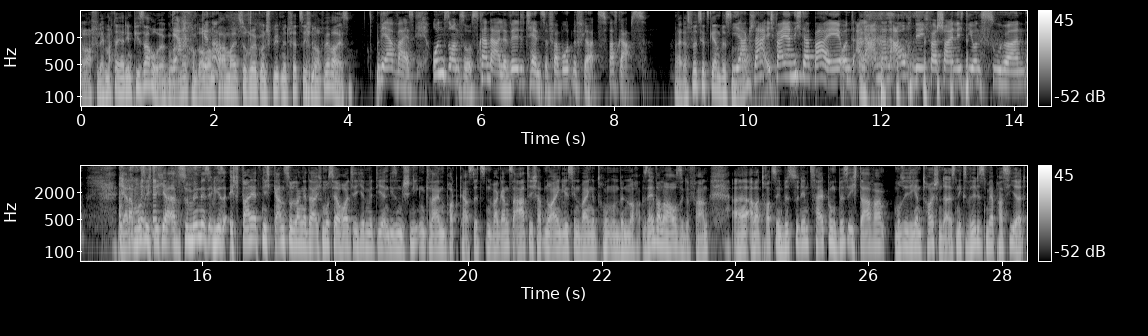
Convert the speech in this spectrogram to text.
Oh, vielleicht macht er ja den Pizarro irgendwann. Ja, ne? Kommt auch genau. noch ein genau. paar Mal zurück und spielt mit 40 noch. Wer weiß. Wer weiß. Und sonst so. Skandale, wilde Tänze, verbotene Flirts. Was gab's? Na, das würdest du jetzt gern wissen. Ja, wa? klar, ich war ja nicht dabei und alle anderen auch nicht wahrscheinlich, die uns zuhören. Ja, da muss ich dich ja, also zumindest, wie gesagt, ich war jetzt nicht ganz so lange da. Ich muss ja heute hier mit dir in diesem schnieken kleinen Podcast sitzen. War ganz artig, habe nur ein Gläschen Wein getrunken und bin noch selber nach Hause gefahren. Äh, aber trotzdem, bis zu dem Zeitpunkt, bis ich da war, muss ich dich enttäuschen. Da ist nichts Wildes mehr passiert.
